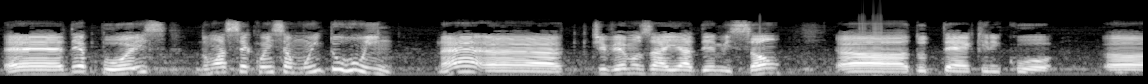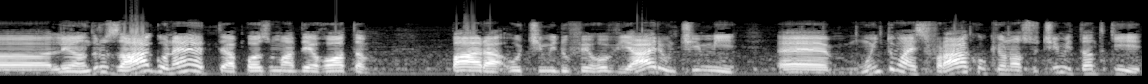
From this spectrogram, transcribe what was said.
é, depois de uma sequência muito ruim né? Uh, tivemos aí a demissão uh, do técnico uh, Leandro Zago, né? Após uma derrota para o time do Ferroviário, um time muito mais fraco que o nosso time, tanto que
